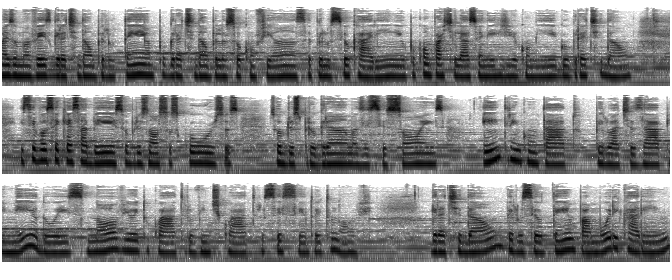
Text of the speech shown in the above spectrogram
Mais uma vez, gratidão pelo tempo, gratidão pela sua confiança, pelo seu carinho, por compartilhar sua energia comigo, gratidão. E se você quer saber sobre os nossos cursos, sobre os programas e sessões, entre em contato pelo WhatsApp 62 984 24 6089. Gratidão pelo seu tempo, amor e carinho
